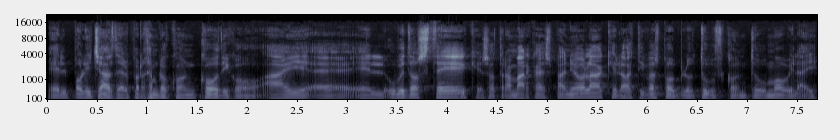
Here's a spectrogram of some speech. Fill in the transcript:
el Polycharger, por ejemplo, con código. Hay eh, el V2C, que es otra marca española, que lo activas por Bluetooth con tu móvil ahí.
